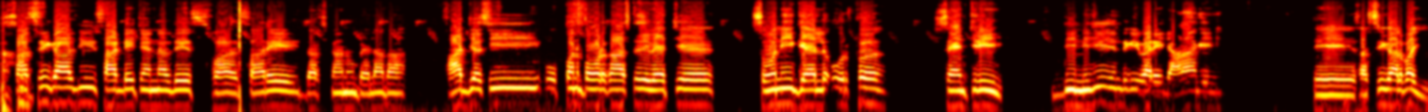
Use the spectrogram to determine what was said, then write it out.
ਸਤਿ ਸ੍ਰੀ ਅਕਾਲ ਜੀ। ਸਾਡੇ ਚੈਨਲ ਦੇ ਸਾਰੇ ਦਰਸ਼ਕਾਂ ਨੂੰ ਪਹਿਲਾਂ ਤਾਂ ਅੱਜ ਅਸੀਂ ਓਪਨ ਪੋਡਕਾਸਟ ਦੇ ਵਿੱਚ ਸੋਨੀ ਗਿੱਲ ਉਰਫ ਸੈਂਚਰੀ ਦੀ ਨਿੱਜੀ ਜ਼ਿੰਦਗੀ ਬਾਰੇ ਜਾਣਾਂਗੇ। ਤੇ ਸਤਿ ਸ੍ਰੀ ਅਕਾਲ ਭਾਜੀ।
